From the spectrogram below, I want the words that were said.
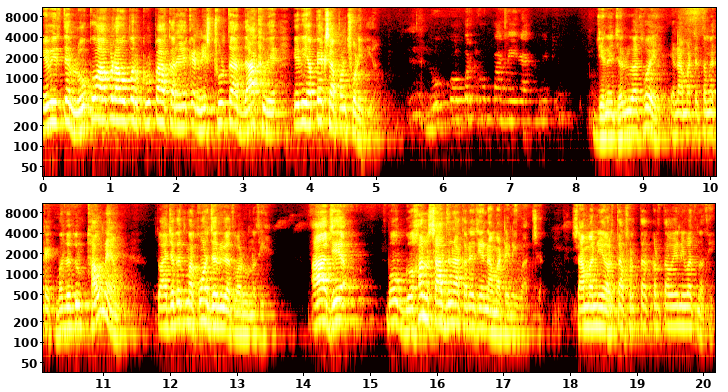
એવી રીતે લોકો આપણા ઉપર કૃપા કરે કે નિષ્ઠુરતા દાખવે એવી અપેક્ષા પણ છોડી દો લોકો પર કૃપા નહીં રાખવી એટલે જેને જરૂરિયાત હોય, એના માટે તમે કંઈક મદદરૂપ થાવ ને એમ, તો આ જગતમાં કોણ જરૂરિયાતવાળું નથી. આ જે બહુ ગહન સાધના કરે છે એના માટેની વાત છે. સામાન્ય હરતા ફરતા કરતા હોય એની વાત નથી.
